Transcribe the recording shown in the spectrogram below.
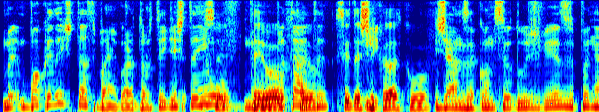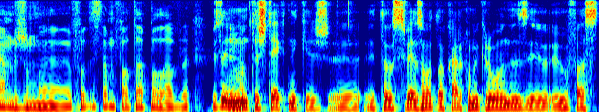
Mas bocadilhos está-se bem, agora tortilhas têm Sim, ovo, tem e ovo, batata. tem ovo. Sim, tens cuidado com o ovo. Já nos aconteceu duas vezes, apanhámos uma. Foda-se, está-me a faltar a palavra. Mas tenho É. muitas técnicas. eh, Então, se tiveres um autocarro com microondas, eu, eu faço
